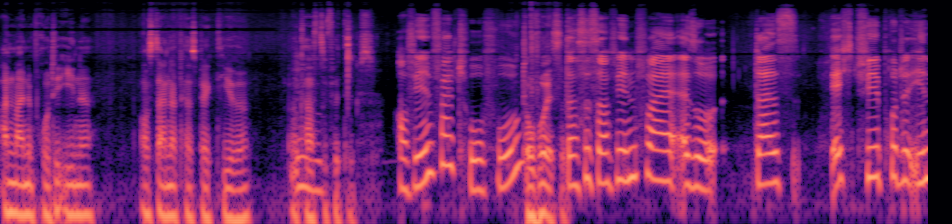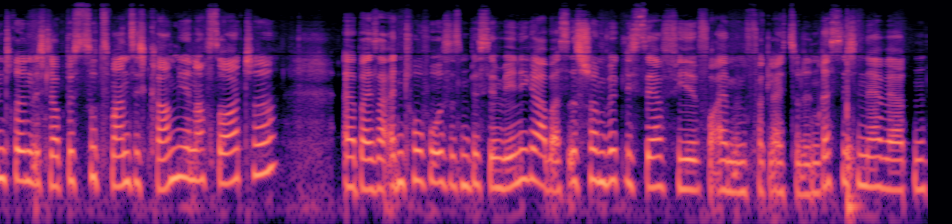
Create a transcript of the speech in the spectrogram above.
an meine Proteine aus deiner Perspektive? Was mhm. hast du für Tipps? Auf jeden Fall Tofu. Tofu ist es. Das ist auf jeden Fall, also da ist echt viel Protein drin. Ich glaube bis zu 20 Gramm je nach Sorte. Äh, bei Seidentofu ist es ein bisschen weniger, aber es ist schon wirklich sehr viel, vor allem im Vergleich zu den restlichen Nährwerten.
